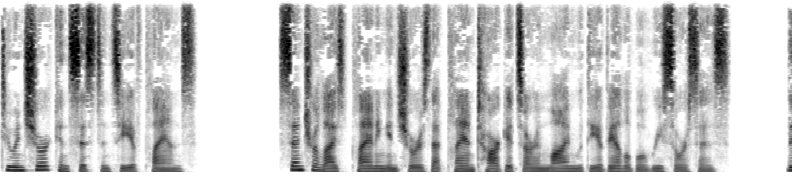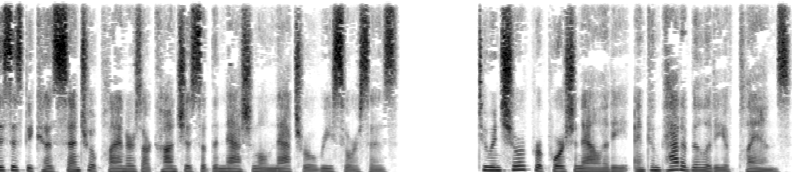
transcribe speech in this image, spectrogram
To ensure consistency of plans, centralized planning ensures that plan targets are in line with the available resources. This is because central planners are conscious of the national natural resources. To ensure proportionality and compatibility of plans.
